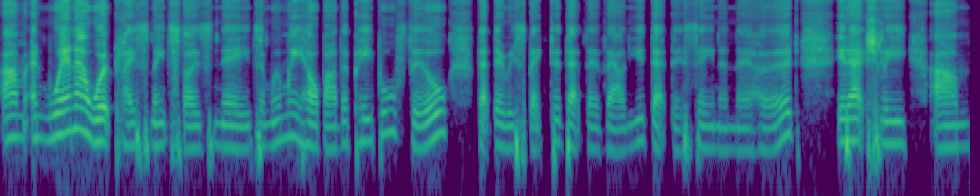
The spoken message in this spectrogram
Um, and when our workplace meets those needs and when we help other people feel that they're respected, that they're valued, that they're seen and they're heard, it actually um,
